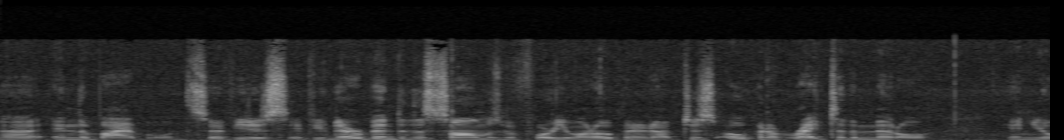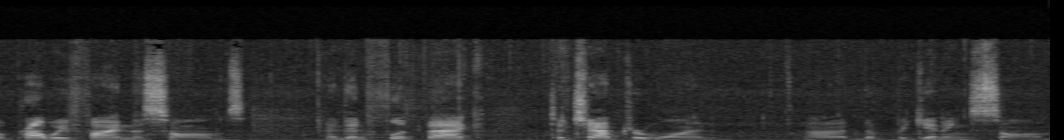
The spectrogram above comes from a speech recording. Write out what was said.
uh, in the Bible. So if you just if you've never been to the Psalms before, you want to open it up, just open up right to the middle, and you'll probably find the Psalms, and then flip back to chapter one, uh, the beginning Psalm.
